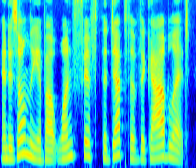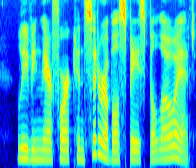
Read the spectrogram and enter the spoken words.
and is only about one fifth the depth of the goblet, leaving therefore considerable space below it.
